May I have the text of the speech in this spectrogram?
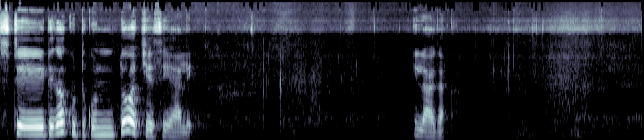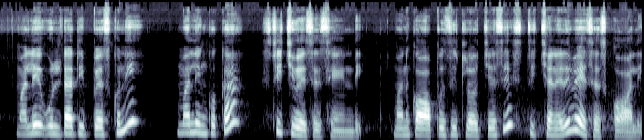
స్ట్రేట్గా కుట్టుకుంటూ వచ్చేసేయాలి. ఇలాగా. మళ్ళీ ఉల్టా తిప్పేసుకుని మళ్ళీ ఇంకొక స్టిచ్ వేసేసేయండి. మనకు ఆపోజిట్లో వచ్చేసి స్టిచ్ అనేది వేసేసుకోవాలి.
